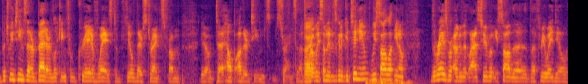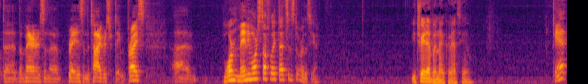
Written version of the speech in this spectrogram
between teams that are better, looking for creative ways to field their strengths from you know to help other teams' strengths, and that's All right. probably something that's going to continue. We saw you know. The Rays were out of it last year, but you saw the, the three way deal with the, the Mariners and the Rays and the Tigers for David Price. Uh, more maybe more stuff like that's in store this year. you trade Edwin Encarnacion. Can't.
